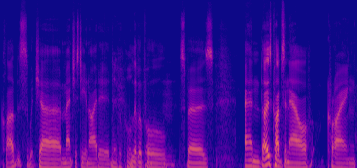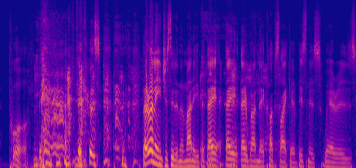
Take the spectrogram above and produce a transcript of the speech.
clubs, which are Manchester United, Liverpool. Liverpool, Spurs. And those clubs are now crying poor because they're only interested in the money, but they, they, they run their clubs like a business, whereas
